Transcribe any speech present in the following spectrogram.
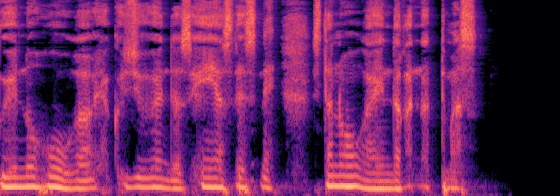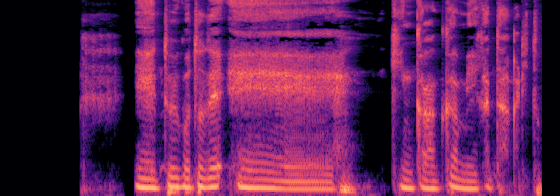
上の方が110円です。円安ですね。下の方が円高になってます。えー、ということで、えー、金価格が右肩上がりと。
